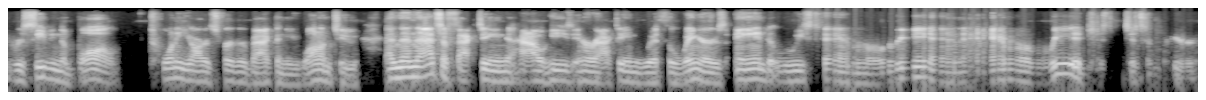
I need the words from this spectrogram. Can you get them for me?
receiving the ball 20 yards further back than you want him to. And then that's affecting how he's interacting with the wingers and Luis Amarilla and Amarilla just disappeared.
